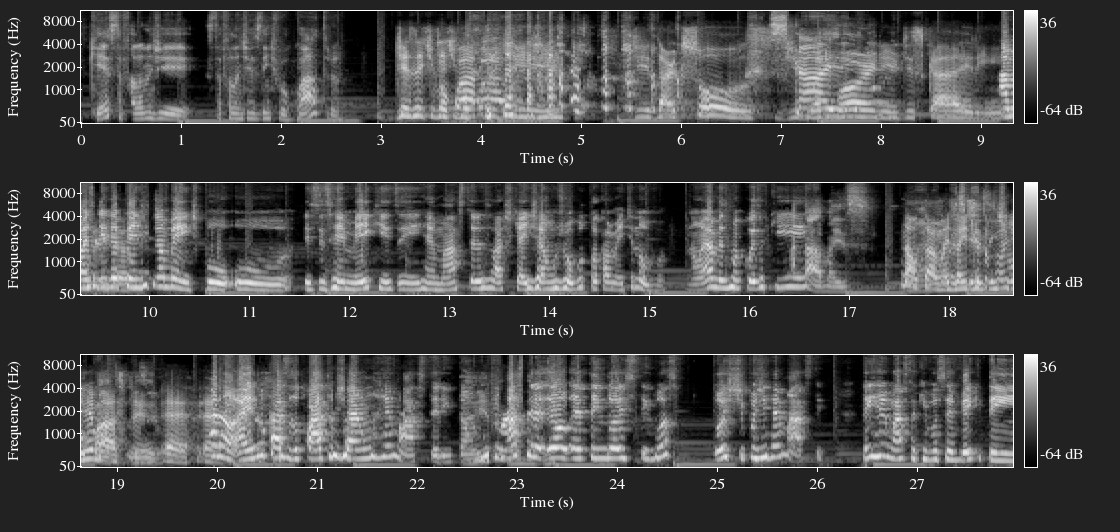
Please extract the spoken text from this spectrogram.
O que? Você tá falando de. Você tá falando de Resident Evil 4? De Resident Evil 4, de, de, Dark Souls, de Bloodborne, de Skyrim. Ah, mas tá aí depende também, tipo, o, esses remakes e remasters, eu acho que aí já é um jogo totalmente novo. Não é a mesma coisa que. Ah, tá, mas. Não, tá, mas aí você tá falando de remaster. 4, é, é. Ah, não, aí no caso do 4 já é um remaster. Então, aí, remaster eu, eu, tem, dois, tem duas, dois tipos de remaster. Tem remaster que você vê que tem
